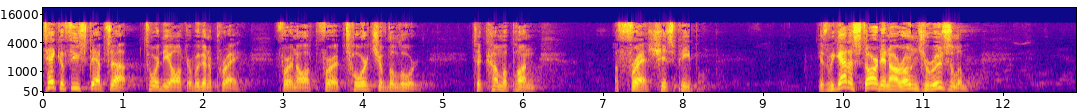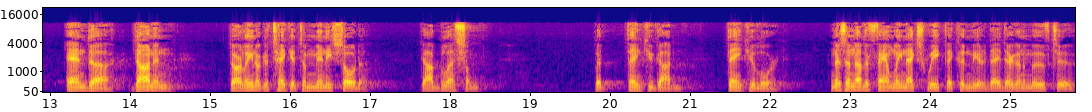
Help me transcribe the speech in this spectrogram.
take a few steps up toward the altar. We're going to pray for an alt- for a torch of the Lord to come upon afresh His people. Because we got to start in our own Jerusalem. And uh, Don and Darlene are going to take it to Minnesota. God bless them. But thank you, God. Thank you, Lord. And there's another family next week. They couldn't be here today. They're going to move too.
